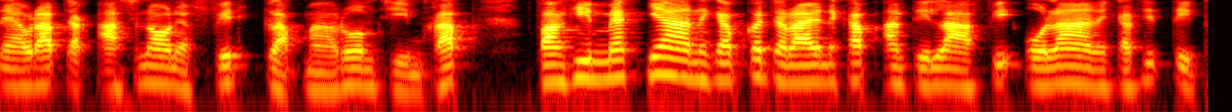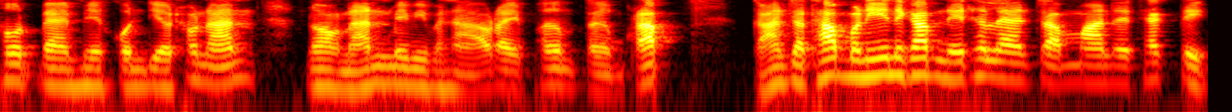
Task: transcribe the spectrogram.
แนวรับจากอาร์เซนอลเนี่ยฟิตกลับมาร่วมทีมครับฝั่งทีมแม็กย่านะครับก็จะไร้นะครับอันติลาฟิโอลานะครับที่ติดโทษแบนเพียงคนเดียวเท่านั้น นอกนั้นไม่มีปัญหาอะไรเพิ่มเติมครับ การจัดทัพวันนี้นะครับเนเธอร์แลนด์จะมาในแท็กติก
